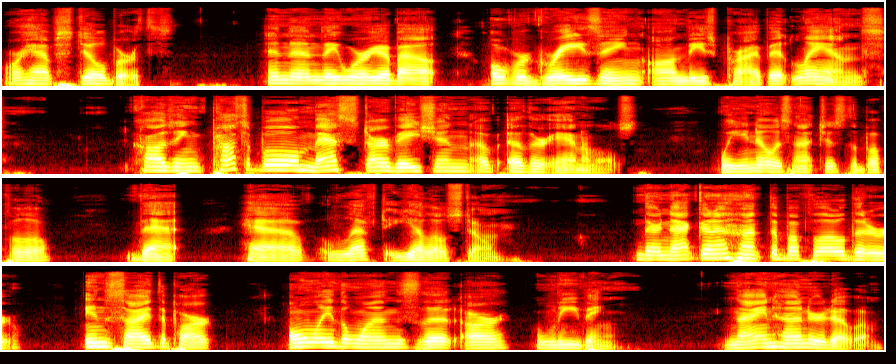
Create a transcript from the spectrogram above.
or have stillbirths. And then they worry about overgrazing on these private lands, causing possible mass starvation of other animals. Well, you know, it's not just the buffalo that have left Yellowstone. They're not going to hunt the buffalo that are inside the park, only the ones that are leaving. 900 of them.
